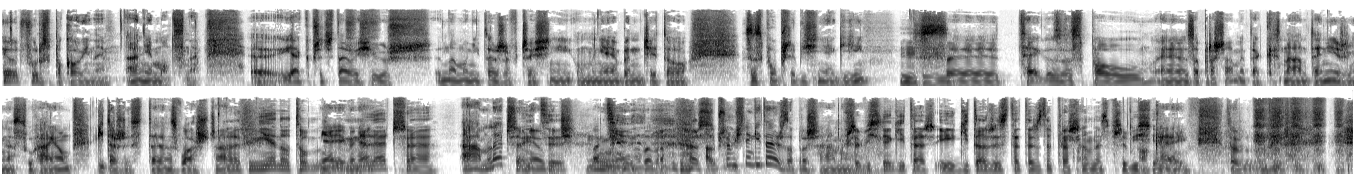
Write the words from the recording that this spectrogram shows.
i utwór spokojny, a nie mocny. E, jak przeczytałeś już na monitorze wcześniej u mnie, będzie to zespół Przebiśniegi. Z e, tego zespołu zapraszamy tak na antenie, jeżeli nas słuchają, gitarzystę zwłaszcza. Ale nie, no to Nie, jego nie? mlecze. A, mlecze Ej, miał ty. być. No nie, no dobra. Ale Przebiśniegi też zapraszamy. Przebiśniegi też i gitarzystę też zapraszamy z Okej. Przebiśniegów. To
